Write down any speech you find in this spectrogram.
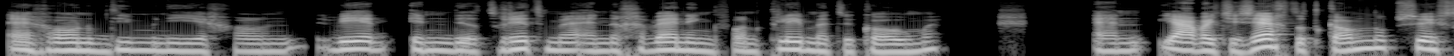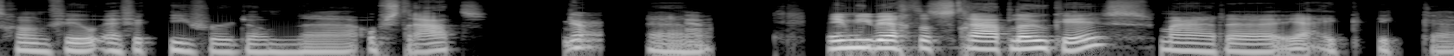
En gewoon op die manier gewoon weer in dat ritme en de gewenning van klimmen te komen. En ja, wat je zegt, dat kan op Zwift gewoon veel effectiever dan op straat. Ja. Ehm, ja. Neem niet weg dat straat leuk is, maar uh, ja, ik, ik uh,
